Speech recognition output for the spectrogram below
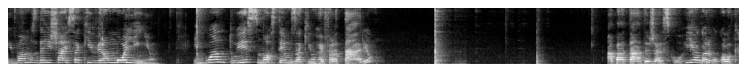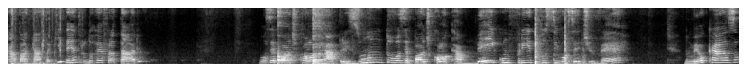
E vamos deixar isso aqui virar um molhinho. Enquanto isso, nós temos aqui um refratário. A batata já escorri, agora eu vou colocar a batata aqui dentro do refratário. Você pode colocar presunto, você pode colocar bacon frito, se você tiver. No meu caso,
